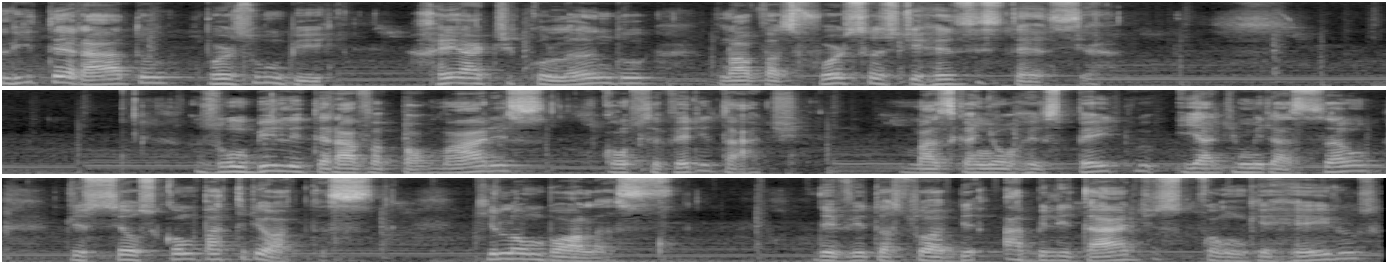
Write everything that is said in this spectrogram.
liderado por Zumbi, rearticulando novas forças de resistência. Zumbi liderava Palmares com severidade, mas ganhou respeito e admiração de seus compatriotas, quilombolas, devido às suas habilidades com guerreiros,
